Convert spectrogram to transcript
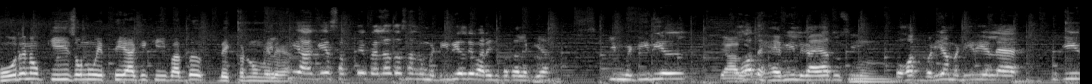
ਉਹਦੇ ਨੂੰ ਕੀ ਤੁਹਾਨੂੰ ਇੱਥੇ ਆ ਕੇ ਕੀ ਵੱਧ ਦੇਖਣ ਨੂੰ ਮਿਲਿਆ? ਇੱਥੇ ਆ ਕੇ ਸਭ ਤੋਂ ਪਹਿਲਾਂ ਤਾਂ ਸਾਨੂੰ ਮਟੀਰੀਅਲ ਦੇ ਬਾਰੇ ਚ ਪਤਾ ਲੱਗਿਆ। ਕਿ ਮਟੀਰੀਅਲ ਬਹੁਤ ਹੈਵੀ ਲਗਾਇਆ ਤੁਸੀਂ ਹੂੰ। ਬਹੁਤ ਵਧੀਆ ਮਟੀਰੀਅਲ ਹੈ ਕਿਉਂਕਿ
